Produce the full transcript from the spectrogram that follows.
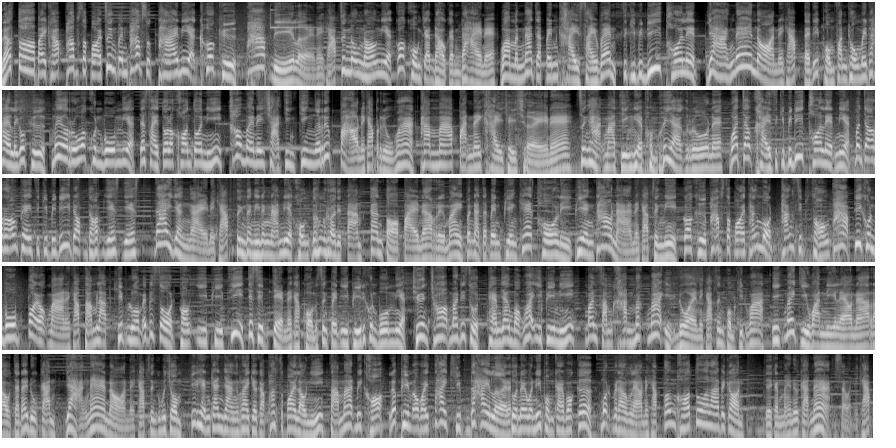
แล้วต่อไปครับภาพสปอยซึ่งเป็นภาพสุดท้ายเนี่ยก็คือภาพนี้เลยนะครับ ซึ่งน้องๆเนี่ยก็คงจะเดากันได้นะว่ามันน่าจะเป็นไข่ใส่แว่นสกิป i ดี้ทอยเลตอย่างแน่นอนนะครับ แต่ที่ผมฟันธงไม่ได้เลยก็คือ ไม่รู้ว่าคุณบูมเนี่ยจะใส่ตัวละครตัวนี้เข้ามาในฉากจริง ๆ หรือเปล่านะครับ หรือว่าทำมาปั่นในไข่เฉยๆนะ ซึ่งหากมาจริงเนี่ยผมก็อยากรู้นะว่าเจ้าไข่สกิป i ดี้ทอยเลตเนี่ยมันจะร้องเพลงสกิป i ดี้ดอบดอบเยสเยสได้ยังไงนะครับ ซึ่งทั้งนี้ทั้งนั้นเนี่ยคงต้องรอติดตามกันต่อไปนะ หรือไม่มันอาจจะเป็นเพียงแค่โทรลีกเพียงเท่านั้นนะครับ ซึ่งนี่ก็คือภาพสปอยทั้งหมดทั้ง 12 ภาพที่คุณบูมปล่อยออกมานะครับสำหรับคลิปรวมเอพิโซดของ EP ที่ 77 นะครับผมซึ่งเป็น EP ที่คุณบูมเนี่ยชื่นชอบมากที่สุด แถมยังบอกว่า EP นี้มันสำคัญมาก ๆ อีกด้วยนะครับ ซึ่งผมคิดว่าอีกไม่กี่วันนี้แล้วนะ เราจะได้ดูกันอย่างแน่นอนนะครับ ซึ่งคุณผู้ชมคิดเห็นกันอย่างไรเกี่ยวกับภาพสปอยเหล่านี้สามารถวิเคราะห์ แล้วพิมพ์เอาไว้ใต้คลิปได้เลยนะส่วนในวันนี้ผมกายวอลเกอร์หมดเวลาลงแล้วนะครับ ต้องขอตัวลาไปก่อน เจอกันใหม่ในโอกาสหน้า สวัสดีครับ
